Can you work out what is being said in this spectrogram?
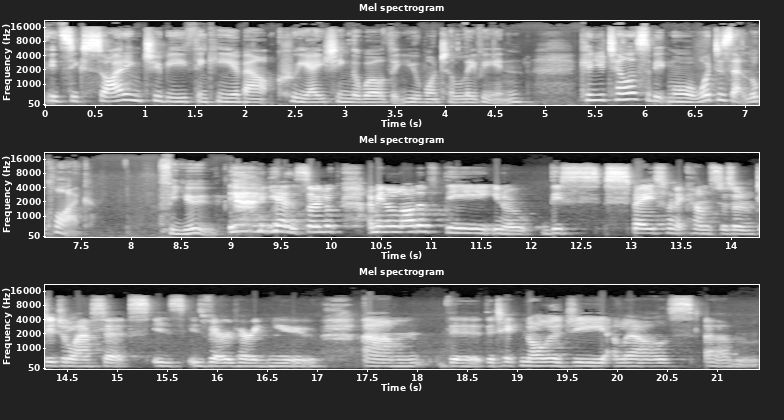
it's exciting to be thinking about creating the world that you want to live in. Can you tell us a bit more? What does that look like? For you? yeah. So look, I mean, a lot of the you know this space when it comes to sort of digital assets is is very very new. Um, the the technology allows um,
